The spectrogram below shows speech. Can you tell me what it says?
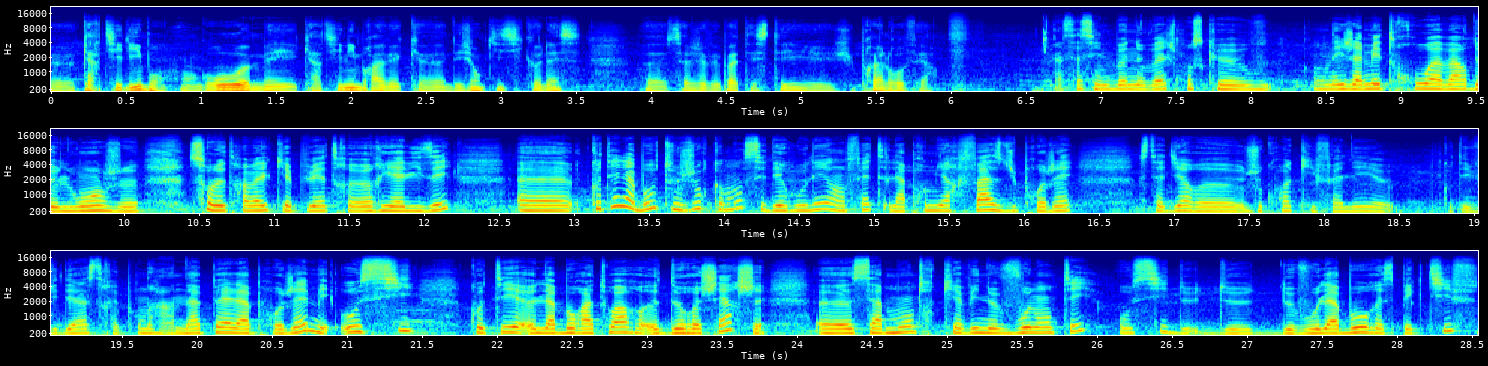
euh, quartier libre, en gros, mais quartier libre avec des gens qui s'y connaissent, ça j'avais pas testé et je suis prêt à le refaire. Ah, Ça, c'est une bonne nouvelle. Je pense que vous- on n'est jamais trop avare de louanges sur le travail qui a pu être réalisé. Côté labo, toujours, comment s'est déroulée en fait la première phase du projet? C'est-à-dire, je crois qu'il fallait côté vidéaste répondre à un appel à projet, mais aussi côté euh, laboratoire euh, de recherche, euh, ça montre qu'il y avait une volonté aussi de, vos labos respectifs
